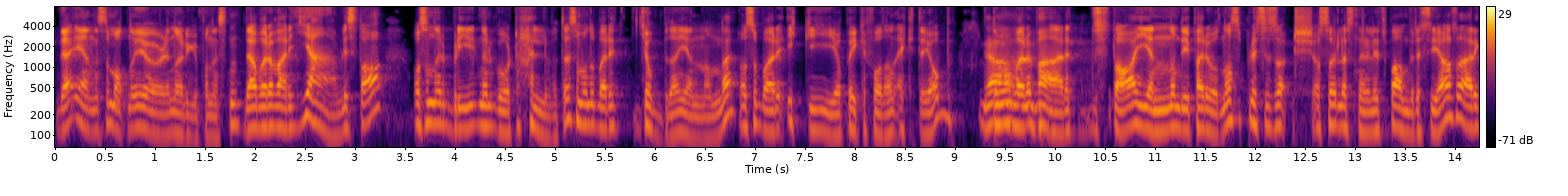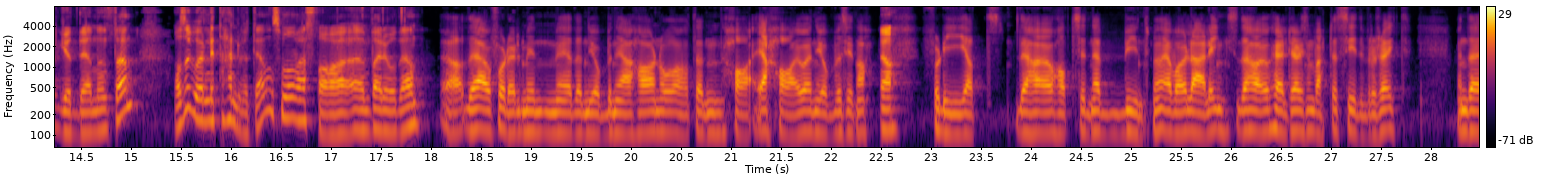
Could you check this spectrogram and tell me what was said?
Det er eneste måten å gjøre det i Norge på, nesten. Det er bare å være jævlig sta, og så når det, blir, når det går til helvete, så må du bare jobbe deg gjennom det. Og så bare ikke gi opp og ikke få deg en ekte jobb. Ja. Du må bare være sta gjennom de periodene, og så plutselig så, og så løsner det litt på andre sida, så er det good igjen en stund. Og så går det litt til helvete igjen, og så må du være sta en periode igjen. Ja, Det er jo fordelen min med den jobben jeg har nå. At den ha, jeg har jo en jobb ved siden av. Ja. Fordi at det har jeg jo hatt siden jeg begynte med det. Jeg var jo lærling, så det har jo hele tida liksom vært et sideprosjekt. Men det,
